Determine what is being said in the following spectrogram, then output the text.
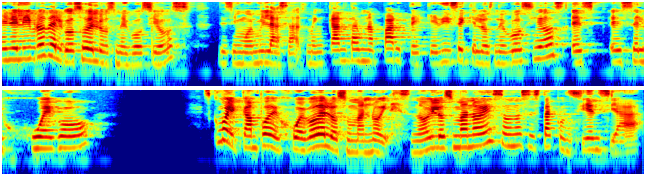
En el libro del gozo de los negocios de Simón Milazas me encanta una parte que dice que los negocios es, es el juego, es como el campo de juego de los humanoides, ¿no? Y los humanoides son esta conciencia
